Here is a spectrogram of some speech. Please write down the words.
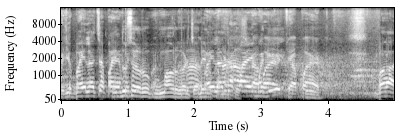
म्हणजे बैलाच्या पायामध्ये- दुसरं रूप माहूरगडच्या बैलाच्या. पायामध्ये बघा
